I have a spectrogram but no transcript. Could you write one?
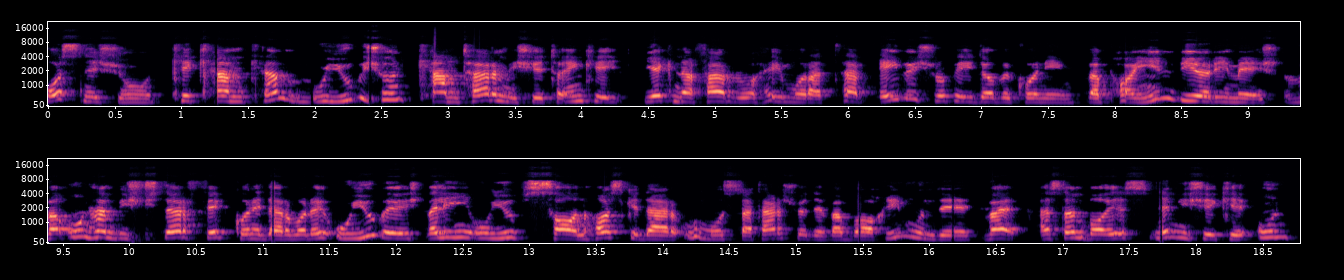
حسنشون که کم کم عیوبشون کمتر میشه تا اینکه یک نفر رو هی مرتب عیبش رو پیدا بکنیم و پایین بیاریمش و اون هم بیشتر فکر کنه درباره عیوبش. ولی این عیوب سالهاست که در او مستتر شده و باقی مونده و اصلا باعث نمیشه که اون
